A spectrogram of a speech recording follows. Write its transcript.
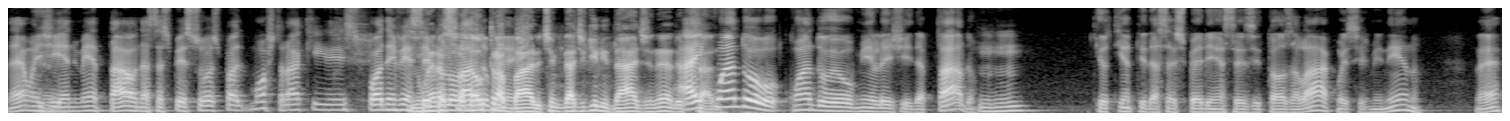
né, É. uma higiene mental nessas pessoas para mostrar que eles podem vencer Não era pelo só lado dar o bem. trabalho, tinha que dar dignidade, né, deputado? Aí quando, quando eu me elegi deputado, Uhum. eu tinha tido essa experiência exitosa lá com esses meninos, né?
